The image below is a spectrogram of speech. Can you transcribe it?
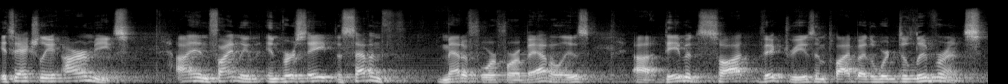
it's actually armies. Uh, and finally, in verse 8, the seventh metaphor for a battle is uh, David sought victory, is implied by the word deliverance.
